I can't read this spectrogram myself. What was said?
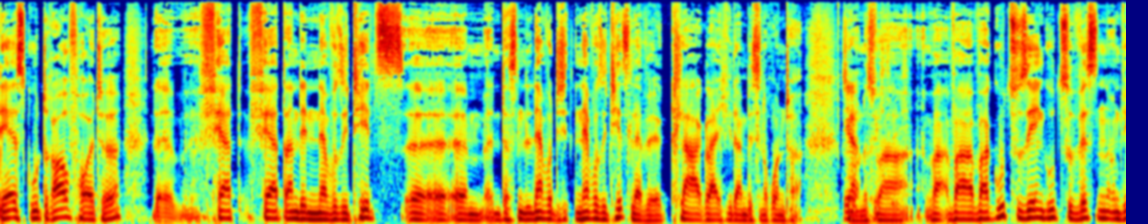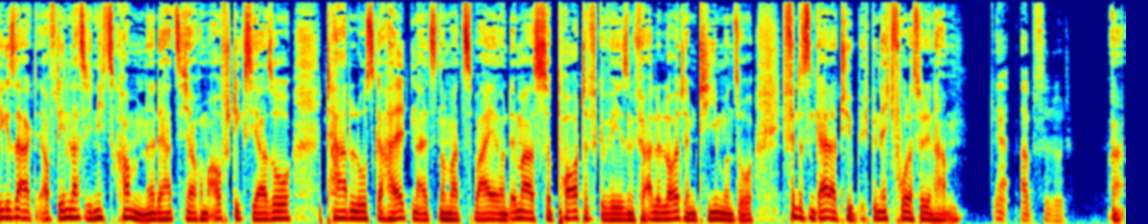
der ist gut drauf heute, äh, fährt, fährt dann den Nervositäts, äh, ähm, das Nervo Nervositätslevel klar gleich wieder ein bisschen runter. So, Ja, und das war, war, war, war gut zu sehen, gut zu wissen. Und wie gesagt, auf den lasse ich nichts kommen. Ne? Der hat sich auch im Aufstiegsjahr so tadellos gehalten als Nummer zwei und immer supportive gewesen für alle Leute im Team und so. Ich finde das ein geiler Typ. Ich bin echt froh, dass wir den haben. Ja, absolut. Ja.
